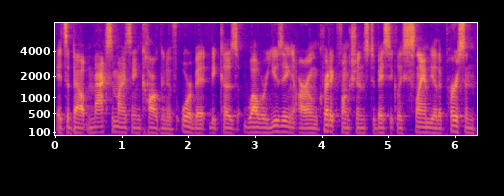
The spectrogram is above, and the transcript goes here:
It's about maximizing cognitive orbit because while we're using our own critic functions to basically slam the other person,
